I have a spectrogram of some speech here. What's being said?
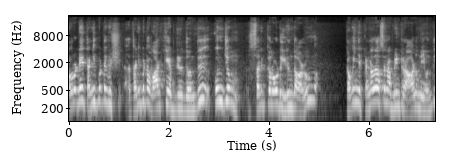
அவருடைய தனிப்பட்ட விஷய தனிப்பட்ட வாழ்க்கை அப்படின்றது வந்து கொஞ்சம் சர்க்கலோடு இருந்தாலும் கவிஞர் கண்ணதாசன் அப்படின்ற ஆளுமை வந்து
